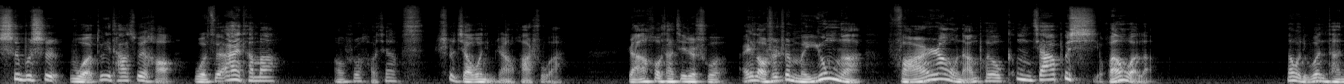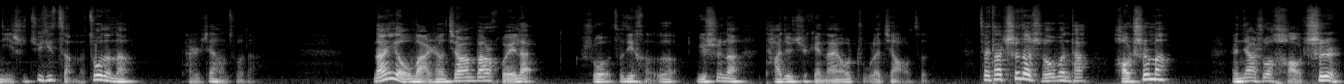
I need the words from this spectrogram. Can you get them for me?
是不是我对他最好，我最爱他吗？啊，我说好像是教过你们这样话术啊。然后他接着说：“哎，老师这没用啊，反而让我男朋友更加不喜欢我了。”那我就问他：“你是具体怎么做的呢？”他是这样做的：男友晚上加完班回来，说自己很饿，于是呢，他就去给男友煮了饺子。在他吃的时候，问他好吃吗？人家说好吃，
